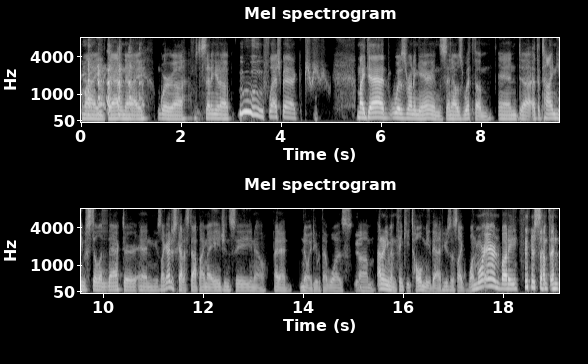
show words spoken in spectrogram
My dad and I were uh, setting it up. Ooh, flashback my dad was running errands and I was with him. And uh, at the time, he was still an actor. And he was like, I just got to stop by my agency. You know, I had no idea what that was. Yeah. Um, I don't even think he told me that. He was just like, one more errand, buddy, or something.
